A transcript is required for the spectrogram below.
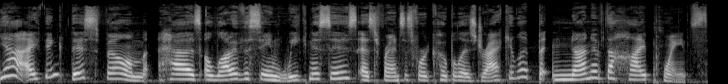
Yeah, I think this film has a lot of the same weaknesses as Francis Ford Coppola's Dracula, but none of the high points.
